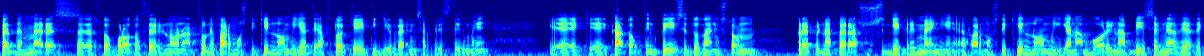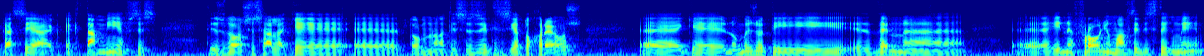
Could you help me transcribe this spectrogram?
15 μέρες ε, στο πρώτο θερινό να έρθουν εφαρμοστικοί νόμοι, γιατί αυτό και την κυβέρνηση αυτή τη στιγμή. Ε, και κάτω από την πίεση των δανειστών πρέπει να περάσουν συγκεκριμένοι εφαρμοστικοί νόμοι για να μπορεί να μπει σε μια διαδικασία εκταμίευσης της δόσης αλλά και ε, τον, της συζήτησης για το χρέος. Ε, και νομίζω ότι δεν ε, ε, είναι φρόνιμο αυτή τη στιγμή,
